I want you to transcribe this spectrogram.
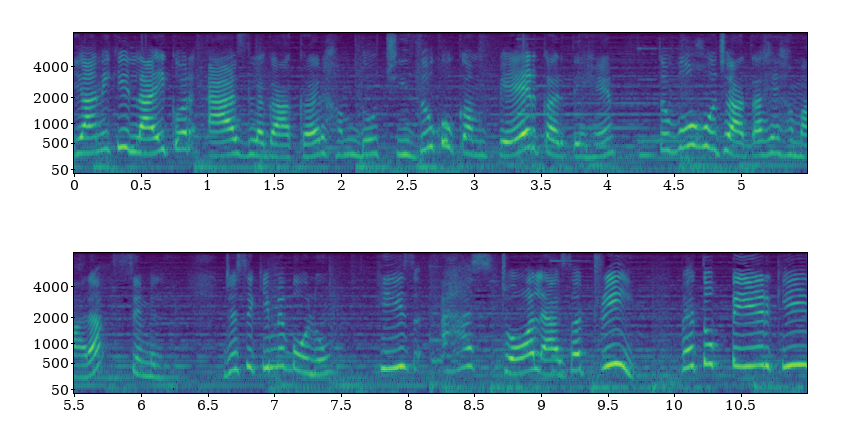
यानी कि लाइक और एज लगाकर हम दो चीज़ों को कंपेयर करते हैं तो वो हो जाता है हमारा सिमिली जैसे कि मैं बोलूँ he is as tall as a tree वह तो पेड़ की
